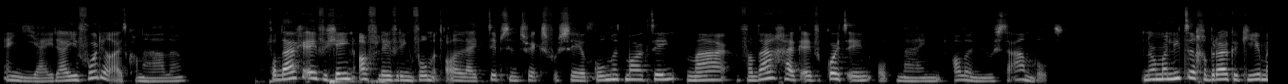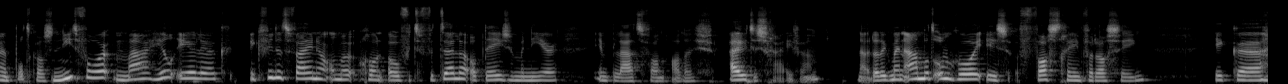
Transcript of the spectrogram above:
en jij daar je voordeel uit kan halen. Vandaag even geen aflevering vol met allerlei tips en tricks voor SEO content marketing, maar vandaag ga ik even kort in op mijn allernieuwste aanbod. Normaliter gebruik ik hier mijn podcast niet voor, maar heel eerlijk, ik vind het fijner om er gewoon over te vertellen op deze manier in plaats van alles uit te schrijven. Nou, dat ik mijn aanbod omgooi is vast geen verrassing. Ik uh,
